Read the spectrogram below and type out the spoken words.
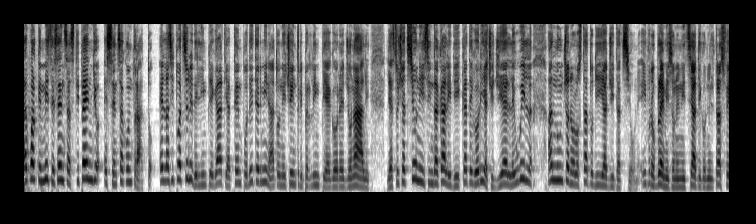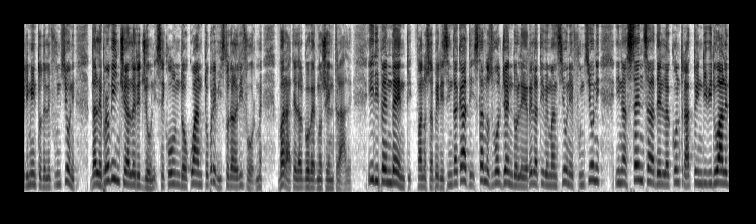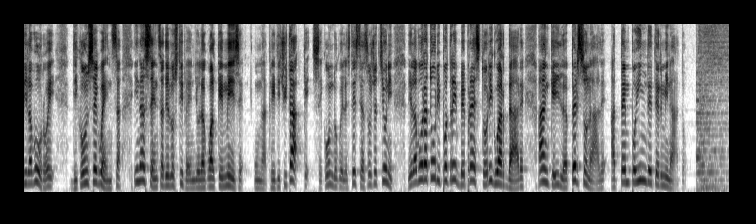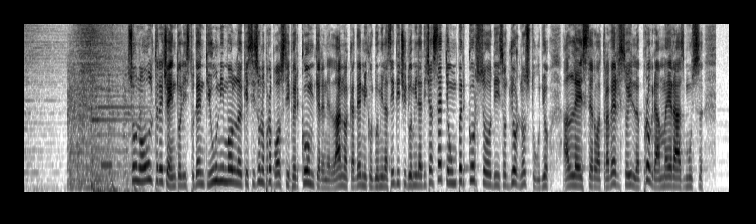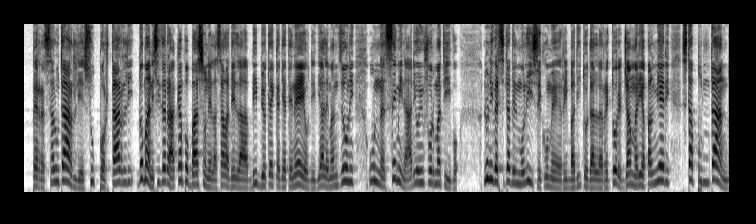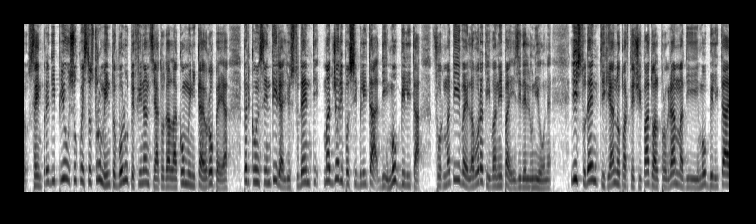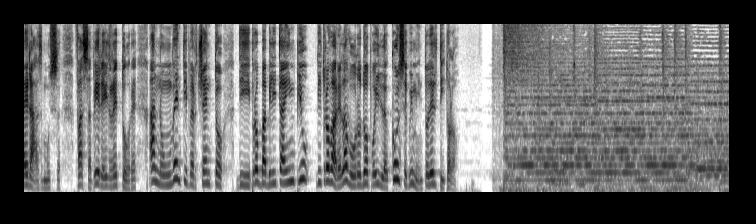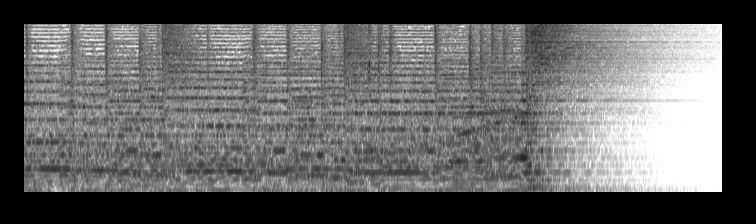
Da qualche mese senza stipendio e senza contratto. È la situazione degli impiegati a tempo determinato nei centri per l'impiego regionali. Le associazioni sindacali di categoria CGL e WIL annunciano lo stato di agitazione. I problemi sono iniziati con il trasferimento delle funzioni dalle province alle regioni, secondo quanto previsto dalle riforme varate dal governo centrale. I dipendenti, fanno sapere i sindacati, stanno svolgendo le relative mansioni e funzioni in assenza del contratto individuale di lavoro e, di conseguenza, mensa in assenza dello stipendio da qualche mese, una criticità che, secondo quelle stesse associazioni dei lavoratori, potrebbe presto riguardare anche il personale a tempo indeterminato. Sono oltre 100 gli studenti Unimol che si sono proposti per compiere nell'anno accademico 2016-2017 un percorso di soggiorno studio all'estero attraverso il programma Erasmus. Per salutarli e supportarli, domani si terrà a Campobasso, nella sala della Biblioteca di Ateneo di Viale Manzoni, un seminario informativo. L'Università del Molise, come ribadito dal rettore Gian Maria Palmieri, sta puntando sempre di più su questo strumento voluto e finanziato dalla comunità europea per consentire agli studenti maggiori possibilità di mobilità formativa e lavorativa nei paesi dell'Unione. Gli studenti che hanno partecipato al programma di mobilità Erasmus, fa sapere il rettore, hanno un 20% di probabilità in più di trovare lavoro dopo il conseguimento del titolo.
